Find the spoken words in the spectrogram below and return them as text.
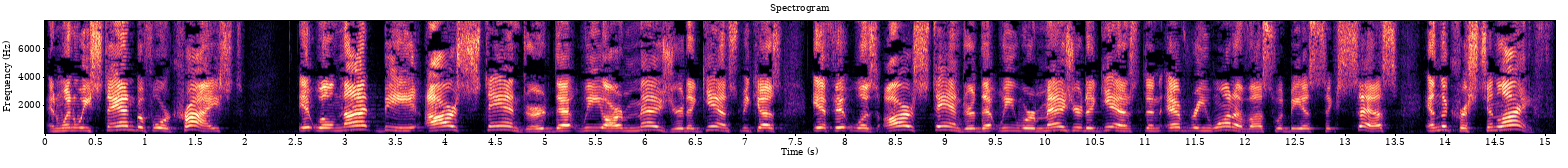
And when we stand before Christ, It will not be our standard that we are measured against because if it was our standard that we were measured against, then every one of us would be a success in the Christian life.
